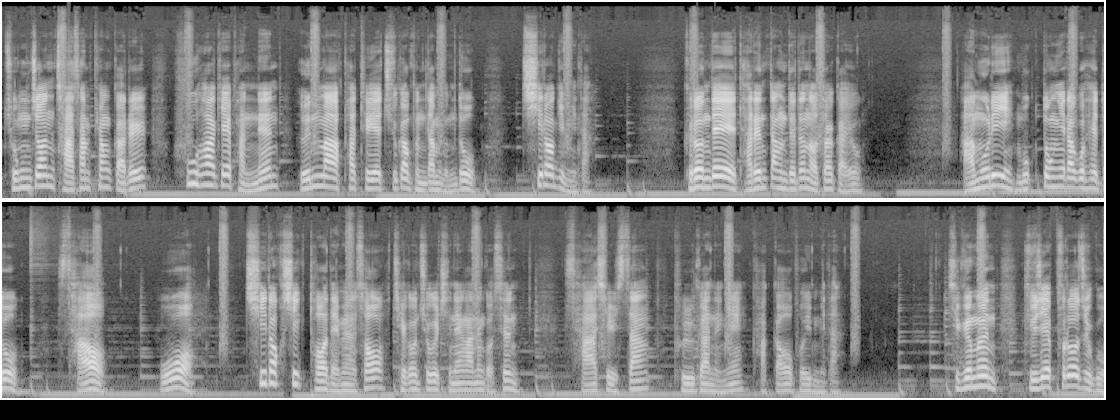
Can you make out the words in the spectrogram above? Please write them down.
종전 자산 평가를 후하게 받는 은마 아파트의 추가 분담금도 7억입니다. 그런데 다른 땅들은 어떨까요? 아무리 목동이라고 해도 4억, 5억, 7억씩 더 내면서 재건축을 진행하는 것은 사실상 불가능에 가까워 보입니다. 지금은 규제 풀어주고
